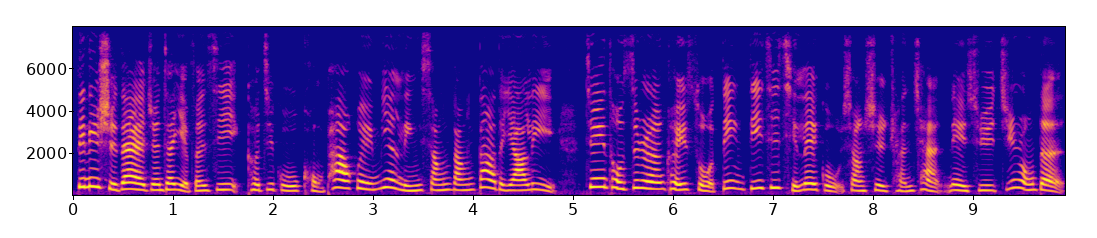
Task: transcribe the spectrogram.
电力时代专家也分析，科技股恐怕会面临相当大的压力，建议投资人可以锁定低基期类股，像是传产、内需、金融等，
